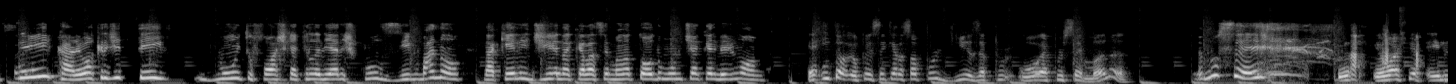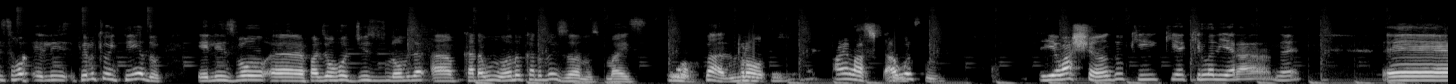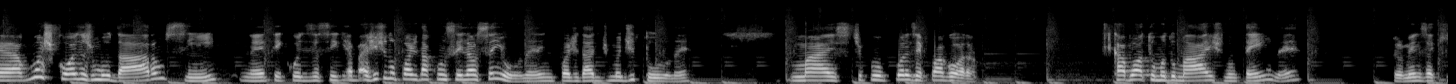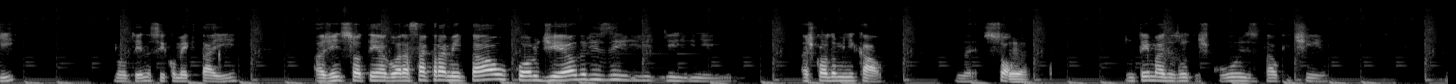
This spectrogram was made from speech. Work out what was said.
Sim, cara, eu acreditei muito forte que aquilo ali era exclusivo, mas não. Naquele dia, naquela semana, todo mundo tinha aquele mesmo nome. É, então, eu pensei que era só por dias, é por, ou é por semana? Eu não sei. Eu, eu acho que eles, ele, pelo que eu entendo, eles vão é, fazer um rodízio de nomes a, a, cada um ano cada dois anos, mas. Bom, claro, pronto. Aí lascou. Algo assim. E eu achando que, que aquilo ali era, né? É, algumas coisas mudaram, sim, né? Tem coisas assim que a gente não pode dar conselho ao Senhor, né? Não pode dar de uma de tolo, né? Mas, tipo, por exemplo, agora. Acabou a turma do mais, não tem, né? Pelo menos aqui. Não tem, não sei como é que tá aí. A gente só tem agora a Sacramental, o Coro de Elders e, e, e a Escola Dominical. Né? Só. É. Não tem mais as outras coisas e tal que tinha.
